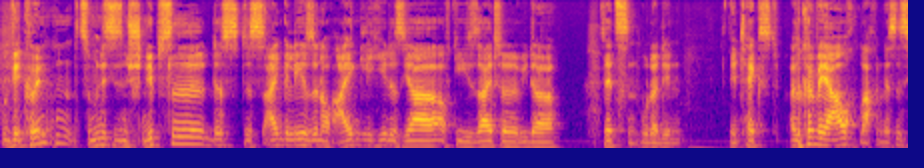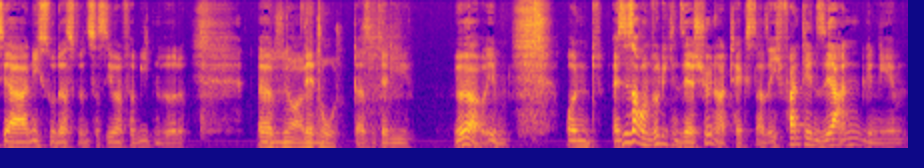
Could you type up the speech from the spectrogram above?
Und wir könnten zumindest diesen Schnipsel des, des Eingelesenen auch eigentlich jedes Jahr auf die Seite wieder setzen oder den, den Text. Also können wir ja auch machen. Es ist ja nicht so, dass uns das jemand verbieten würde. Ja, sind ja alle tot. Da sind ja die, ja, eben. Und es ist auch wirklich ein sehr schöner Text. Also ich fand den sehr angenehm.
